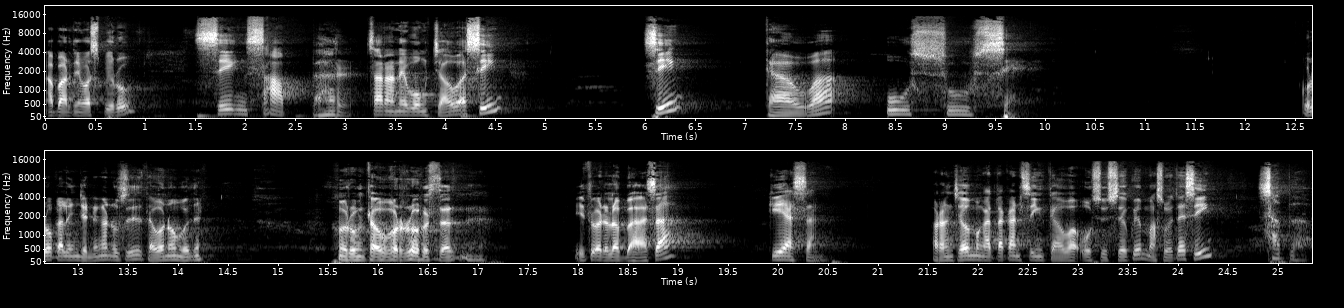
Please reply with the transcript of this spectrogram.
Apa artinya wasbiru? Sing sabar. Carane wong Jawa sing sing dawa ususe. Kalau kalian jenengan ususe dawa nomor Urung tahu perlu Ustaz itu adalah bahasa kiasan. Orang Jawa mengatakan sing dawa ususnya gue maksudnya sing sabar.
